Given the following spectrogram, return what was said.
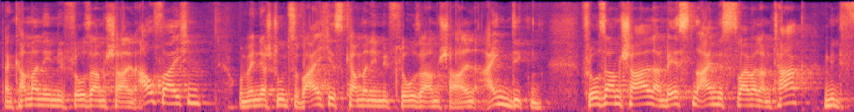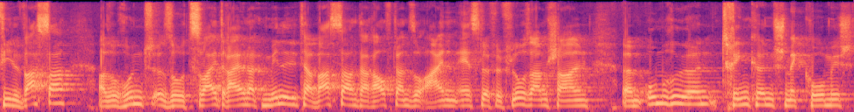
dann kann man ihn mit Flohsamenschalen aufweichen und wenn der Stuhl zu weich ist, kann man ihn mit Flohsamenschalen eindicken. Flohsamenschalen am besten ein bis zweimal am Tag mit viel Wasser, also rund so 200, 300 Milliliter Wasser und darauf dann so einen Esslöffel Flohsamenschalen ähm, umrühren, trinken, schmeckt komisch,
